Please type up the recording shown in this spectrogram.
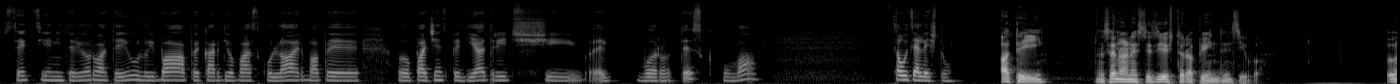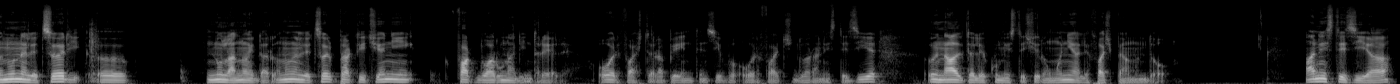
secții în interiorul ATI-ului, ba pe cardiovasculari, ba pe uh, pacienți pediatrici și uh, vă rotesc cumva? Sau ți alegi tu? ATI înseamnă anestezie și terapie intensivă. În unele țări, uh, nu la noi, dar în unele țări, practicienii fac doar una dintre ele. Ori faci terapie intensivă, ori faci doar anestezie. În altele, cum este și România, le faci pe amândouă. Anestezia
